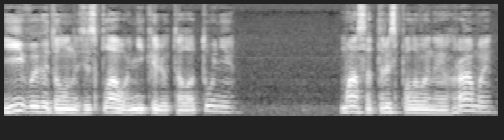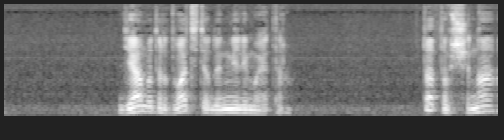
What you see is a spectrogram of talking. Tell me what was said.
Її виготовлено зі сплаву нікелю та латуні. Маса 3,5 грами, діаметр 21 мм та товщина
